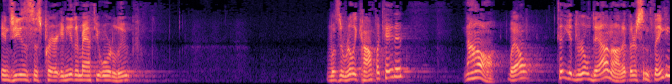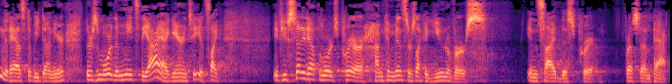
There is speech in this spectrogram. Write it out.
in Jesus' prayer in either Matthew or Luke? Was it really complicated? No. Well, till you drill down on it, there's some thinking that has to be done here. There's more than meets the eye, I guarantee. It's like, if you've studied out the Lord's Prayer, I'm convinced there's like a universe inside this prayer for us to unpack.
